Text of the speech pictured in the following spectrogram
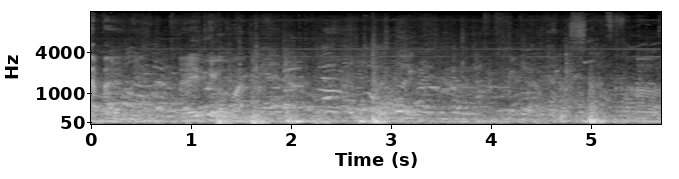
snapper very big one Oh.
